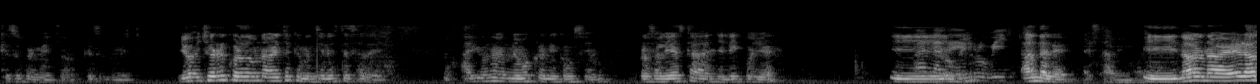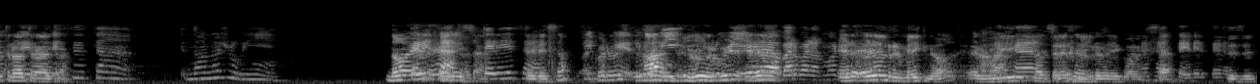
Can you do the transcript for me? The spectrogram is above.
Qué sufrimiento, qué sufrimiento. Yo, yo recuerdo una, ahorita que mencionaste esa de... Hay una, no me acuerdo ni cómo se llama, pero salía esta Angelique Boyer. Y... A la de Rubí. Rubí. Ándale. Está bien buena. Y no, no, no, era otra, es, otra, es otra. esta, no, no es Rubí. No, era, Teresa, era, Teresa. ¿Teresa? Sí, Pero porque es- Rubí, Ah, Rubí, Rubí era, era- Bárbara Mori. era, era el remake, ¿no? El Ajá, Ajá, no, es Teresa el el remake o Ajá, sea. Teresa era. Sí, sí.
